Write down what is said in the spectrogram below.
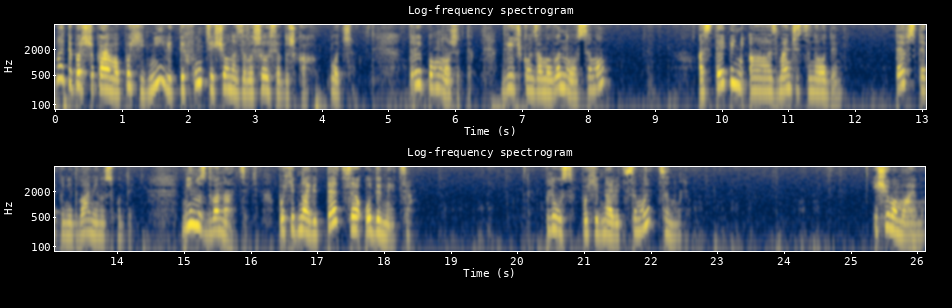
Ну і тепер шукаємо похідні від тих функцій, що у нас залишилися в дужках. Отже, 3 помножити. Двічку з вами виносимо, а степінь а, зменшиться на 1. t в степені 2 мінус 1. Мінус 12. Похідна від t – це одиниця. Плюс похідна від 7 – це 0. І що ми маємо?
